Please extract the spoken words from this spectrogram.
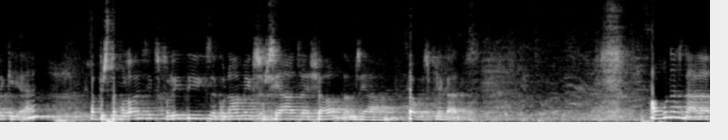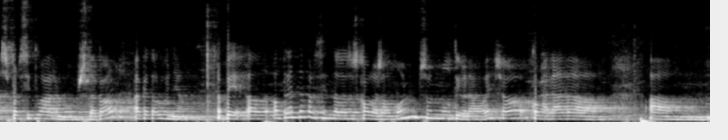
Per aquí, eh? Epistemològics, polítics, econòmics, socials, això, doncs ja, ja ho he explicat. Algunes dades per situar-nos, d'acord? A Catalunya. Bé, el, el 30% de les escoles al món són multigrau, eh? això com a dada um,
